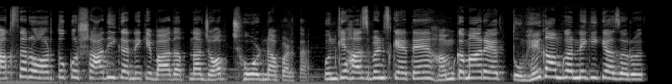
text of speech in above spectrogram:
अक्सर औरतों को शादी करने के बाद अपना जॉब छोड़ना पड़ता है। उनके हस्बैंड्स कहते हैं, हम कमा रहे हैं, तुम्हें काम करने की क्या ज़रूरत?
